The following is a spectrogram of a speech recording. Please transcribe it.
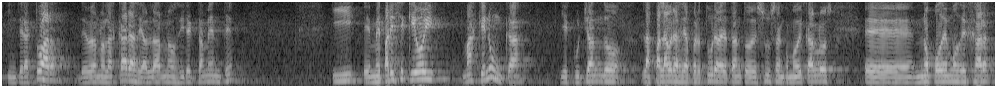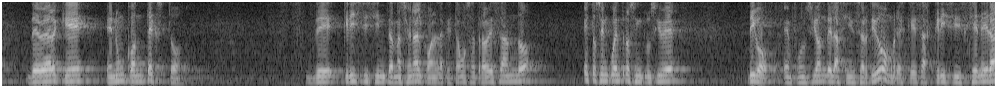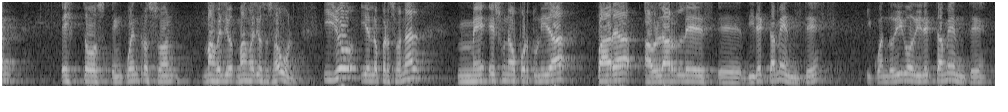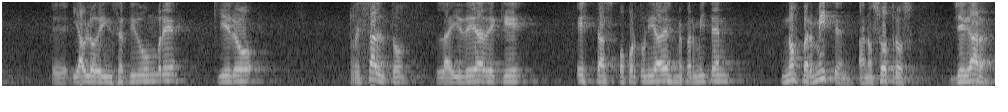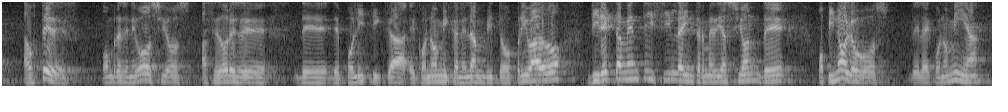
interactuar, de vernos las caras, de hablarnos directamente. Y eh, me parece que hoy, más que nunca, y escuchando las palabras de apertura de tanto de Susan como de Carlos, eh, no podemos dejar de ver que en un contexto de crisis internacional con la que estamos atravesando, estos encuentros inclusive, digo, en función de las incertidumbres que esas crisis generan, estos encuentros son más, más valiosos aún. Y yo, y en lo personal, me, es una oportunidad para hablarles eh, directamente, y cuando digo directamente, eh, y hablo de incertidumbre, quiero, resalto la idea de que estas oportunidades me permiten, nos permiten a nosotros llegar a ustedes, hombres de negocios, hacedores de, política económica en el ámbito privado, directamente y sin la intermediación de opinólogos de la economía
